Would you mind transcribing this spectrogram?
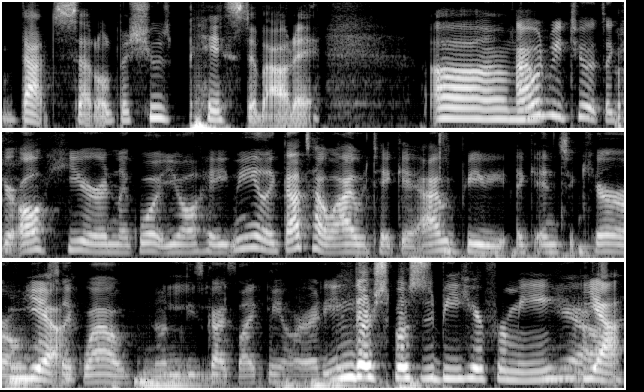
that's settled, but she was pissed about it. Um, I would be too. It's like you're all here and like what you all hate me. Like that's how I would take it. I would be like insecure. Almost. Yeah. Like wow, none of these guys like me already. they're supposed to be here for me. Yeah.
